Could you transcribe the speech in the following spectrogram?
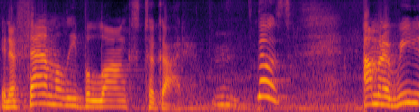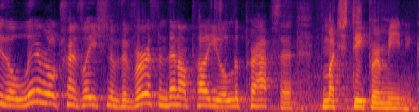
in a family belongs to God. Mm. Those- I'm going to read you the literal translation of the verse, and then I'll tell you a, perhaps a much deeper meaning.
